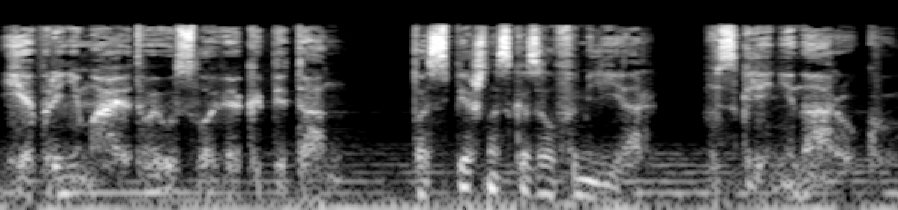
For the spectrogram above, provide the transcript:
«Я принимаю твои условия, капитан», — поспешно сказал фамильяр. «Взгляни на руку».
